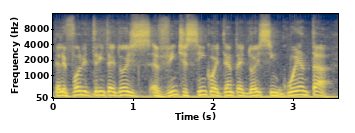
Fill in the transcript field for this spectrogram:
telefone 32 25 82 50.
